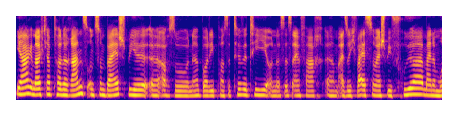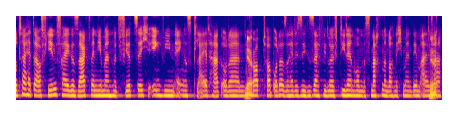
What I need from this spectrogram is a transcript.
Ja, genau, ich glaube Toleranz und zum Beispiel äh, auch so ne, Body Positivity und es ist einfach, ähm, also ich weiß zum Beispiel früher, meine Mutter hätte auf jeden Fall gesagt, wenn jemand mit 40 irgendwie ein enges Kleid hat oder ein ja. Crop Top oder so, hätte sie gesagt, wie läuft die denn rum? Das macht man doch nicht mehr in dem Alter. Ja.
